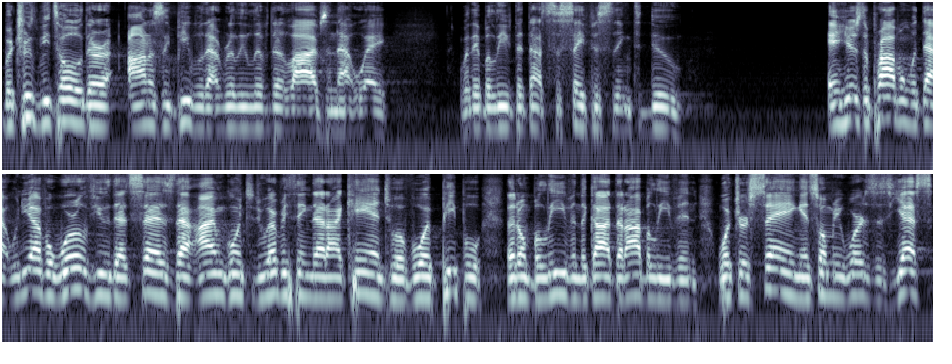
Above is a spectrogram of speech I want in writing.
but truth be told, there are honestly people that really live their lives in that way, where they believe that that's the safest thing to do. And here's the problem with that. When you have a worldview that says that I'm going to do everything that I can to avoid people that don't believe in the God that I believe in, what you're saying in so many words is, yes,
